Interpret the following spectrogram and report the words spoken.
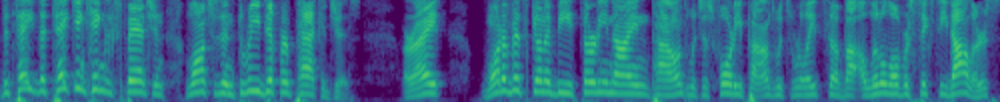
The, take, the Taken King expansion launches in three different packages. Alright? One of it's gonna be 39 pounds, which is 40 pounds, which relates to about a little over $60,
